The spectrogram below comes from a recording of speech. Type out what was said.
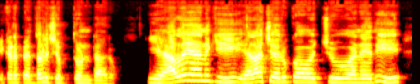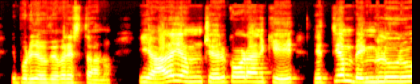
ఇక్కడ పెద్దలు చెప్తుంటారు. ఈ ఆలయానికి ఎలా చేరుకోవచ్చు అనేది ఇప్పుడు వివరిస్తాను. ఈ ఆలయం చేరుకోవడానికి నిత్యం బెంగళూరు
